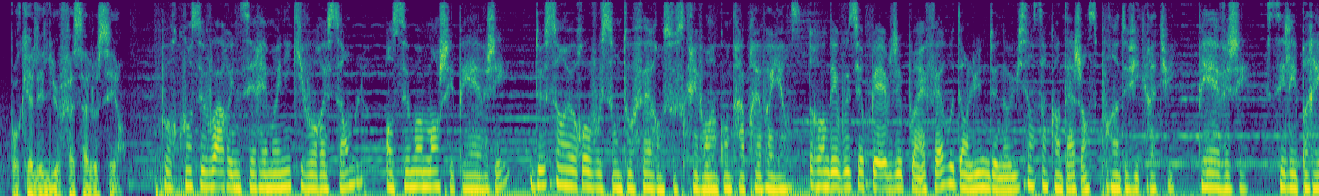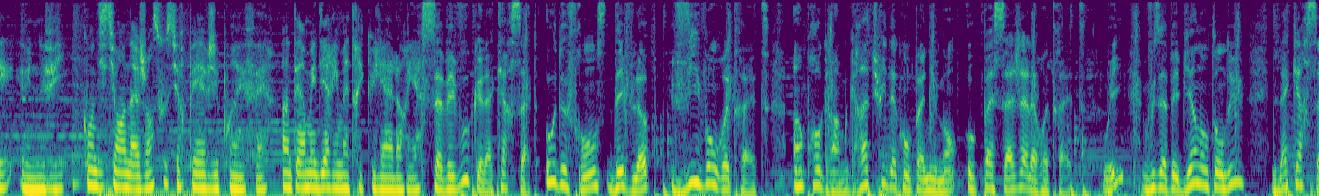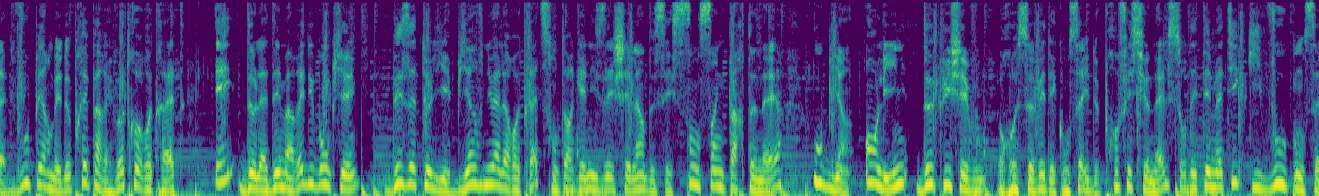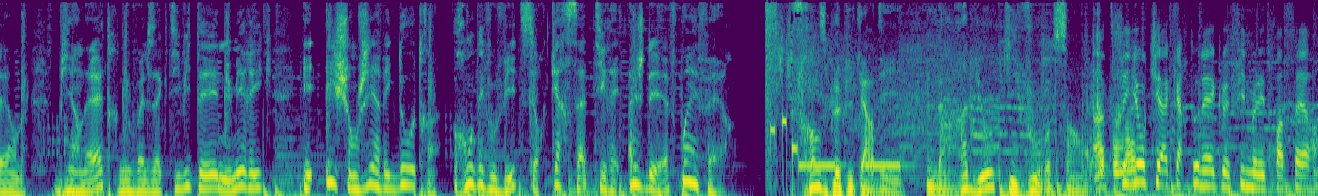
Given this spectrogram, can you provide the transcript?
pour qu'elle ait lieu face à l'océan. Pour concevoir une cérémonie qui vous ressemble, en ce moment chez PFG, 200 euros vous sont offerts en souscrivant un contrat prévoyance. Rendez-vous sur pfg.fr ou dans l'une de nos 850 agences pour un devis gratuit. PFG, célébrer une vie. Conditions en agence ou sur pfg.fr. Intermédiaire immatriculé à l'ORIA. Savez-vous que la CARSAT Hauts-de-France développe Vivons Retraite, un programme gratuit d'accompagnement au passage à la retraite Oui, vous avez bien entendu, la CARSAT vous permet de préparer votre retraite et de la démarrer du bon pied. Des ateliers bienvenus à la retraite sont organisés chez l'un de ses 105 partenaires ou bien en ligne depuis chez vous. Recevez des conseils de professionnels sur des thématiques qui vous concernent. Bien-être, nouvelles activités, numérique et échanger avec d'autres. Rendez-vous vite sur carsat-hdf.fr. France Bleu Picardie, la radio qui vous ressemble. Un trio qui a cartonné avec le film Les Trois Frères.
